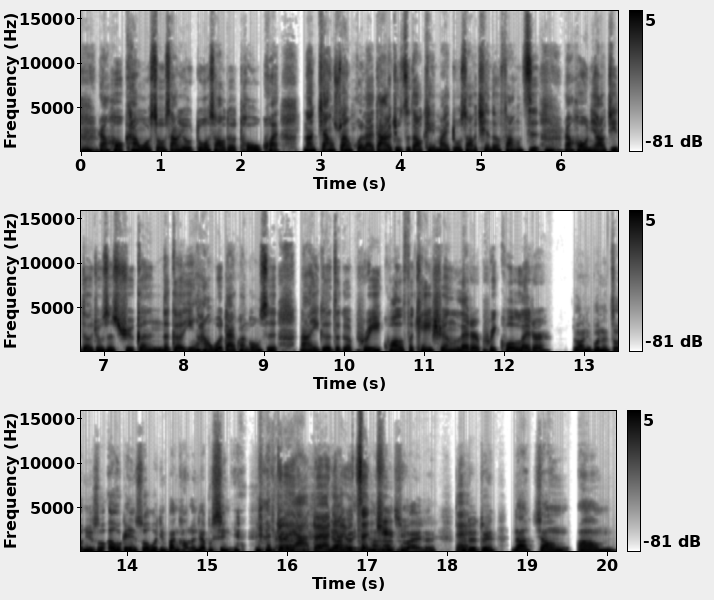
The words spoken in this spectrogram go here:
嗯，然后看我手上有多少的头款，那这样算回来，大概就知道可以买多少钱的房子。嗯，然后你要记得，就是去跟那个银行或贷款公司拿一个这个 pre-qualification letter，pre-qual letter，对吧？你不能走进去说，哎，我跟你说，我已经办好了，人家不信你。对呀，对呀，你要有证据出来的。对对对，那像嗯。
